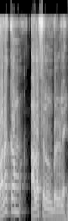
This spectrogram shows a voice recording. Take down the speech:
வணக்கம் அலசல் நண்பர்களே.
